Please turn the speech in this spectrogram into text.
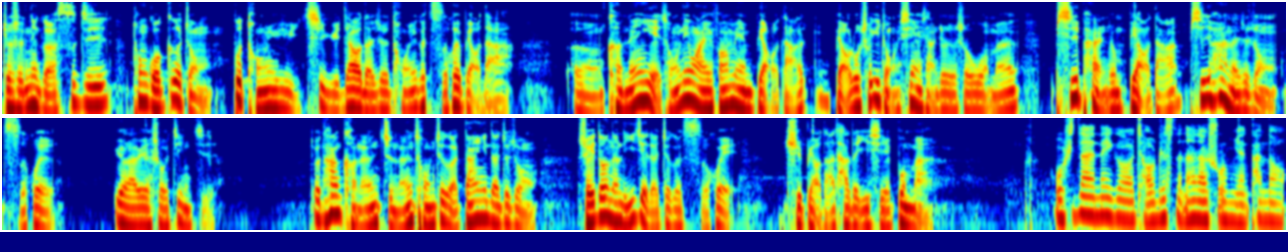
就是那个司机通过各种不同语气语调的，就是同一个词汇表达，嗯、可能也从另外一方面表达表露出一种现象，就是说我们批判这种表达批判的这种词汇越来越受禁忌，就他可能只能从这个单一的这种谁都能理解的这个词汇去表达他的一些不满。我是在那个乔治斯坦纳的书里面看到，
